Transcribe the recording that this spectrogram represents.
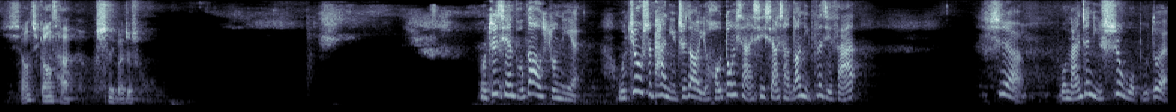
想起刚才，我心里边就是火。我之前不告诉你，我就是怕你知道以后东想西想，想到你自己烦。是我瞒着你是我不对，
